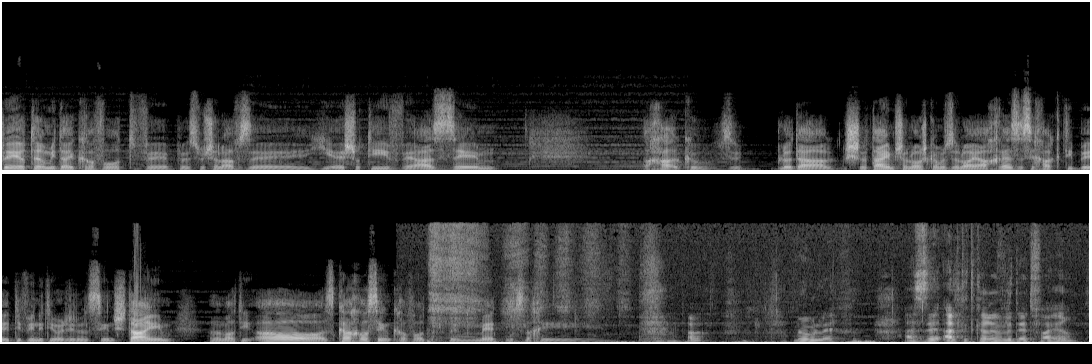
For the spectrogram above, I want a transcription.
בו הרבה יותר מדי קרבות, ובאיזשהו שלב זה ייאש אותי, ואז... אמ, אחר, כאילו, זה, לא יודע, שנתיים, שלוש, כמה שזה לא היה אחרי זה, שיחקתי ב-Divinity Original Sin 2, אז אמרתי, או, אז ככה עושים קרבות באמת מוצלחים. אה? מעולה. אז אה, אל תתקרב לדדפייר. סתם.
